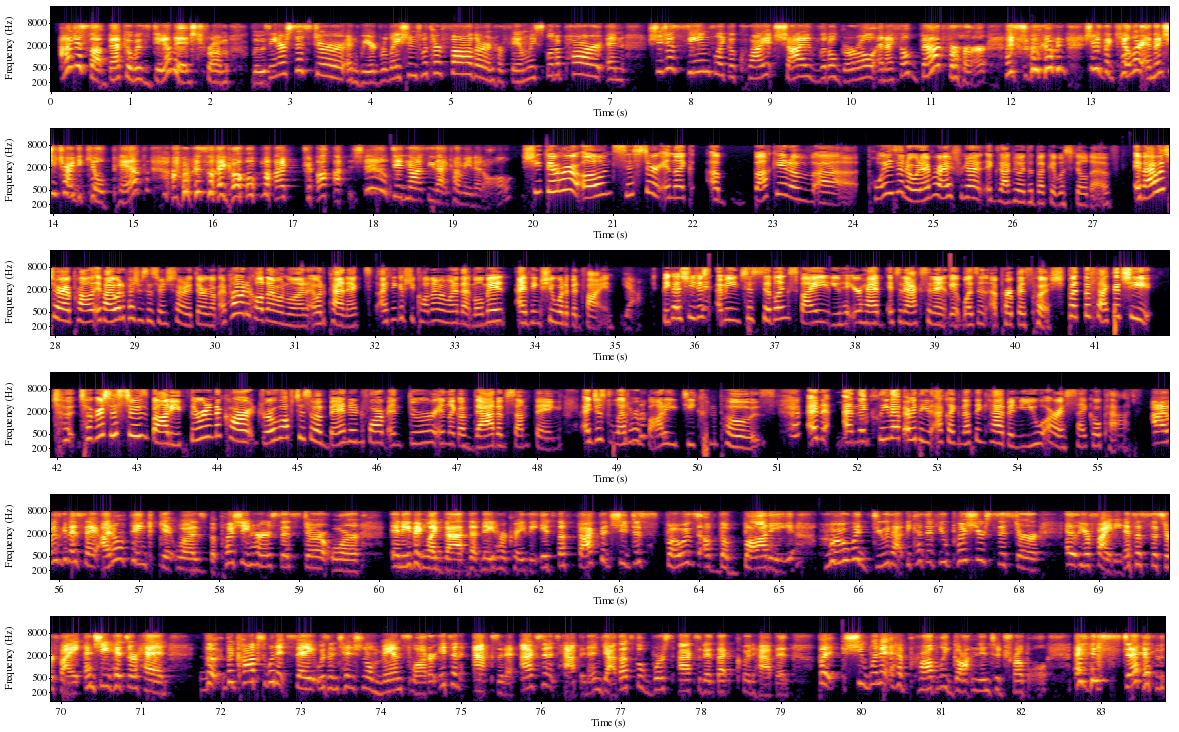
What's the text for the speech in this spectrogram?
I just thought Becca was damaged from losing her sister and weird relations with her father and her family split apart and she just seemed like a quiet, shy little girl and I felt bad for her. And so when she was the killer and then she tried to kill Pip, I was like, oh my gosh. Did not see that coming at all. She threw her own sister in like a bucket of uh, poison or whatever. I forget exactly what the bucket was filled of. If I was her, I probably if I would have pushed my sister and she started throwing up, I probably would have called 911. I would have panicked. I think if she called 911 in that moment, I think she would have been fine. Yeah. Because she just, I mean, just siblings fight, you hit your head, it's an accident, it wasn't a purpose push. But the fact that she t- took her sister's body, threw it in a car, drove off to some abandoned farm, and threw her in like a vat of something, and just let her body decompose, and and then clean up everything and act like nothing happened. You are a psychopath. I was gonna say I don't think it was the pushing her sister or anything like that that made her crazy. It's the fact that she disposed of the body. Who would do that? Because if you push your sister, uh, you're fighting. It's a sister fight, and she hits her head. The the cops wouldn't say it was intentional manslaughter. It's an accident. Accidents happen, and yeah, that's the worst accident that could happen. But she wouldn't have probably gotten into trouble, and instead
